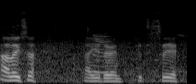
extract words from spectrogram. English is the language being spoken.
Hi Lisa, how you doing? Good to see you.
